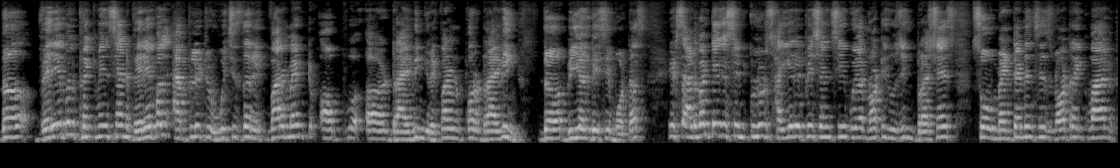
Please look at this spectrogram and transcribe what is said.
the variable frequency and variable amplitude which is the requirement of uh, driving requirement for driving the BLDC motors its advantages includes higher efficiency. We are not using brushes, so maintenance is not required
